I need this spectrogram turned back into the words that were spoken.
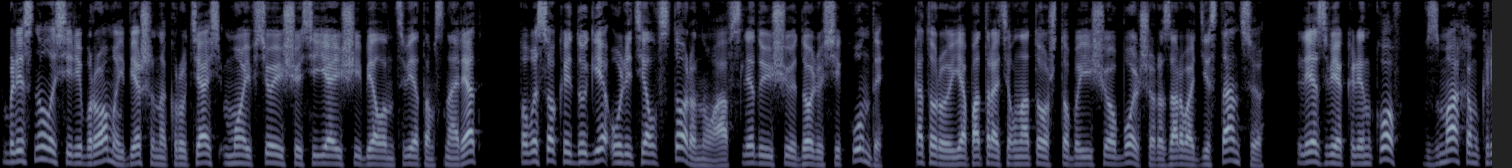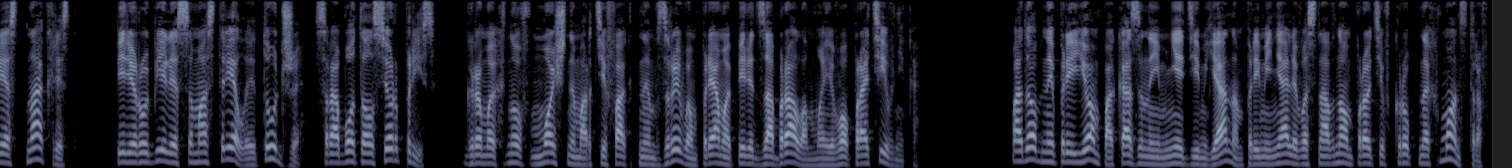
Блеснуло серебром, и бешено крутясь, мой все еще сияющий белым цветом снаряд по высокой дуге улетел в сторону, а в следующую долю секунды которую я потратил на то, чтобы еще больше разорвать дистанцию, лезвия клинков взмахом крест-накрест перерубили самострел, и тут же сработал сюрприз, громыхнув мощным артефактным взрывом прямо перед забралом моего противника. Подобный прием, показанный мне Демьяном, применяли в основном против крупных монстров,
